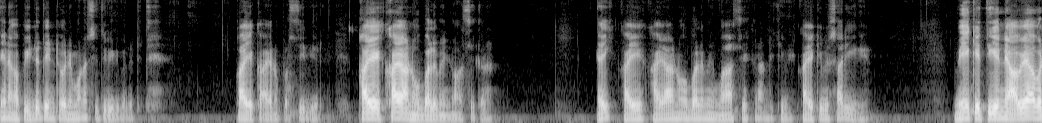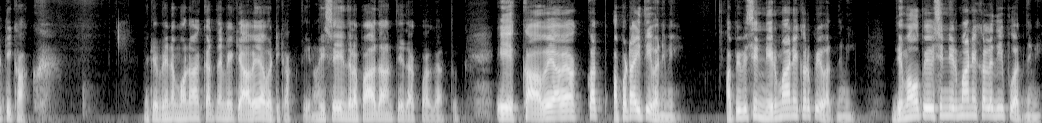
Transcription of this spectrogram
එහෙනම් අපි ඉඩ දෙන්න ඕනේ මොන සිතුවිලි වලටද? කය කයන පස්සේ විහෙර. කය කය අනු බලමින් වාසය කරන්න. ඇයි? කයේ කය අනුව බලමින් වාසය කරන්න කිව්වේ. කය කිව්වේ ශරීරය. මේකේ තියෙන අවයව ටිකක්. මේකේ වෙන මොනවාක්වත් නැහැ මේකේ අවයව ටිකක් තියෙනවා. හිසේ ඉඳලා පාදාන්තය දක්වා ගත්තොත්. ඒ එක අවයවයක්වත් අපට අයිතිව නෙමෙයි. අපි විසින් නිර්මාණය කරපේවත් නෙමෙයි. දෙමව්පිය විසින් නිර්මාණය කළ දීපුවත් නෙමෙයි.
